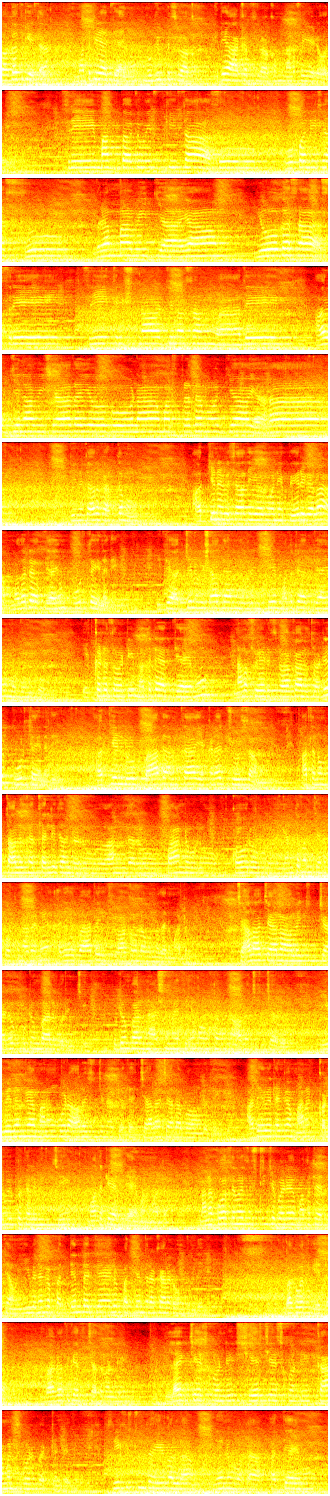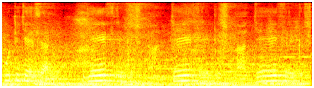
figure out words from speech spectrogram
భగవద్గీత మొదటి అధ్యాయం ముగింపు శ్లోకం. ఇదే ఆఖరి శ్లోకం నలభై ఏడవది. శ్రీమద్భగవద్గీతాసు ఉపనిషత్సు బ్రహ్మ విద్యాయాం యోగశాస్త్రే శ్రీకృష్ణార్జున సంవాదే అర్జున విషాదయోగో నామ ప్రథమోధ్యాయ దీని తాలూకు అర్థము అర్జున విషాద యోగం అనే పేరు గల మొదటి అధ్యాయం పూర్తయినది. ఇది అర్జున విషాదాన్ని వివరించే మొదటి అధ్యాయం ముగింపు. ఇక్కడితోటి మొదటి అధ్యాయము నలభై ఏడు శ్లోకాలతోటి పూర్తయినది. అర్జునుడు బాధ అంతా ఇక్కడ చూసాము అతను తాలూకా తల్లిదండ్రులు అందరూ పాండవులు కౌరవులు ఎంతమంది చనిపోతున్నారని అదే బాధ ఈ శ్లోకంలో ఉన్నదనమాట చాలా చాలా ఆలోచించాడు కుటుంబాల గురించి. కుటుంబాలు నాశనం అయితే ఏమవుతామని ఆలోచించాడు. ఈ విధంగా మనం కూడా ఆలోచించినట్లయితే చాలా చాలా బాగుంటుంది. అదేవిధంగా మనకు కనువిప్పు కలిగించి మొదటి అధ్యాయం అన్నమాట. మన కోసమే సృష్టించబడే మొదటి అధ్యాయం. ఈ విధంగా పద్దెనిమిది అధ్యాయాలు పద్దెనిమిది రకాలుగా ఉంటుంది. భగవద్గీత. భగవద్గీత చదవండి. లైక్ చేసుకోండి షేర్ చేసుకోండి కామెంట్స్ కూడా పెట్టండి. శ్రీకృష్ణుని దయ వల్ల నేను ఒక అధ్యాయము పూర్తి చేశాను. జై శ్రీకృష్ణ జై శ్రీకృష్ణ జై శ్రీకృష్ణ.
